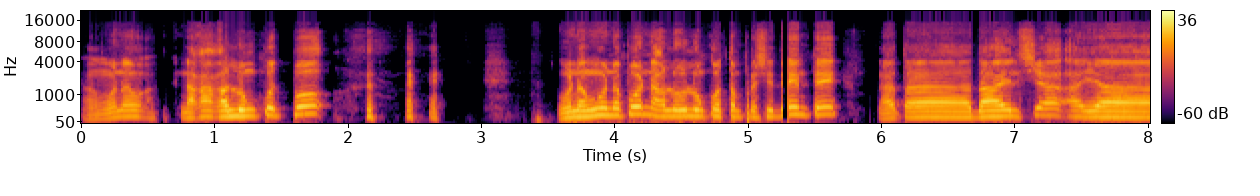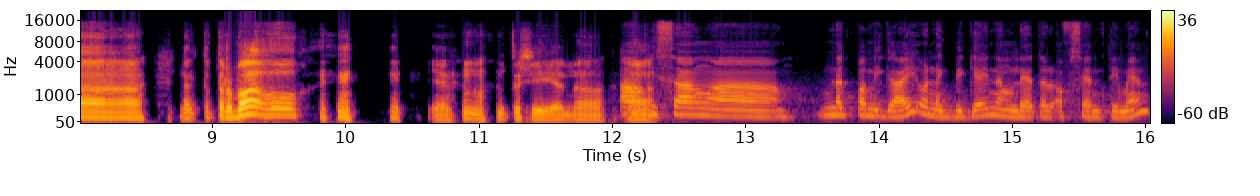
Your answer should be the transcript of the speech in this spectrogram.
Ang una, nakakalungkot po. Unang-una po, nakalulungkot ang presidente at ah, dahil siya ay ah, nagtatrabaho. Yan naman to si ano. ang ah. isang ah, nagpamigay o nagbigay ng letter of sentiment.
